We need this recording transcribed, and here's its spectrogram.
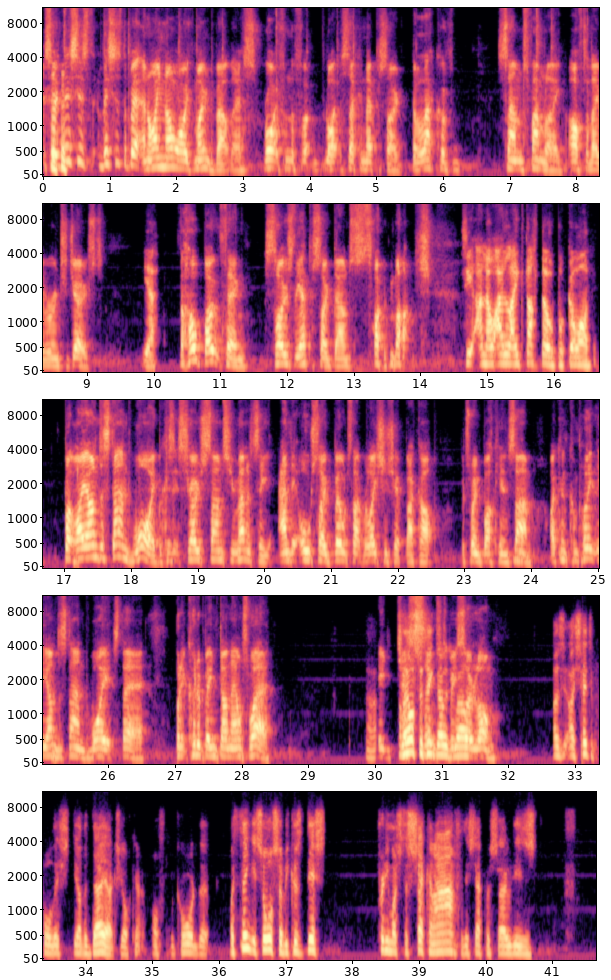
so this is this is the bit, and I know I've moaned about this right from the like the second episode. The lack of Sam's family after they were introduced. yeah. The whole boat thing slows the episode down so much. See, I know I like that though, but go on. But I understand why because it shows Sam's humanity and it also builds that relationship back up between Bucky and Sam. I can completely understand why it's there, but it could have been done elsewhere. Uh, It just I also seems think though to be well- so long. I, I said to Paul this the other day, actually off off record, that I think it's also because this pretty much the second half of this episode is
